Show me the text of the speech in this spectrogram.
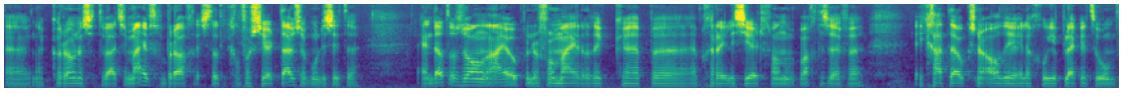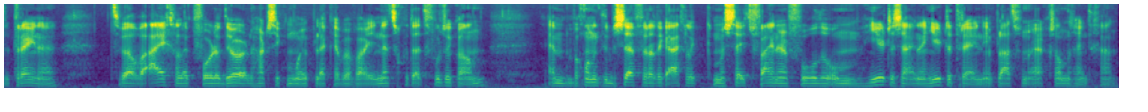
nou, coronasituatie mij heeft gebracht, is dat ik geforceerd thuis heb moeten zitten. En dat was wel een eye-opener voor mij, dat ik heb, heb gerealiseerd van, wacht eens even, ik ga telkens naar al die hele goede plekken toe om te trainen. Terwijl we eigenlijk voor de deur een hartstikke mooie plek hebben waar je net zo goed uit voeten kan. En begon ik te beseffen dat ik eigenlijk me steeds fijner voelde om hier te zijn en hier te trainen in plaats van ergens anders heen te gaan.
